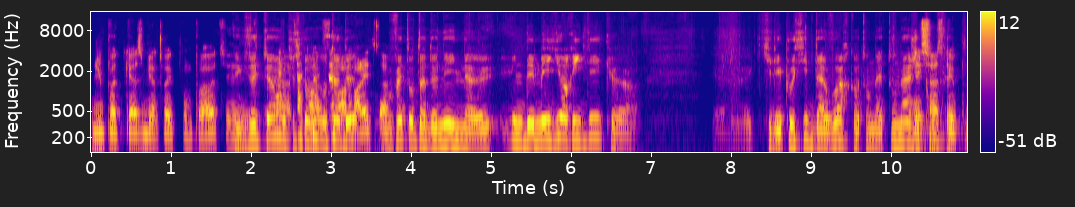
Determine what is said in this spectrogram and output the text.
du podcast bientôt avec ton pote. et- Exactement, voilà, puisqu'on- t'a de-. En fait, on t'a donné une, euh, une des meilleures idées que euh, qu'il est possible d'avoir quand on a ton âge Mais et ça, fait que-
